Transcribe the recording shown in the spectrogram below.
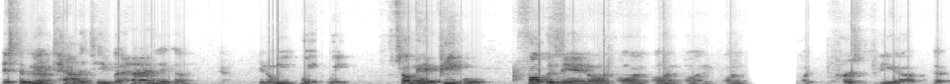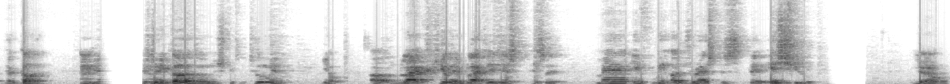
it's the mentality behind the gun. You know, we, we we so many people focus in on on on on on, on pers- the, uh, the the gun. Mm. There's many guns on the streets. Too many, you know, uh, blacks killing blacks. It's just it's a man. If we address this, the issue, you know,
